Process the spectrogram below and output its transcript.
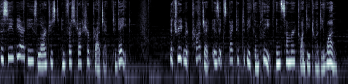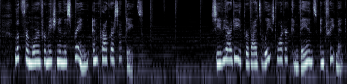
the CVRD's largest infrastructure project to date. The treatment project is expected to be complete in summer 2021. Look for more information in the spring and progress updates. CVRD provides wastewater conveyance and treatment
